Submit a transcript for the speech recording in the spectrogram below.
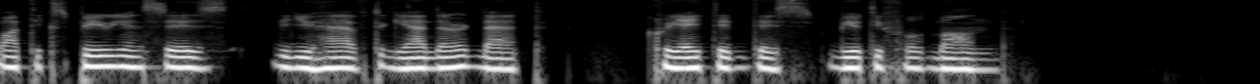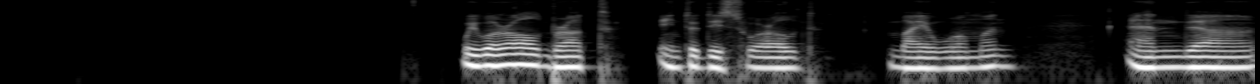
What experiences did you have together that created this beautiful bond. We were all brought into this world by a woman, and uh,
